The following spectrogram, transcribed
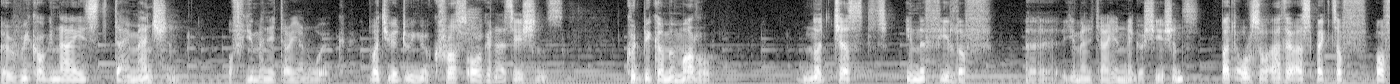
a recognized dimension of humanitarian work. What you are doing across organizations could become a model, not just in the field of uh, humanitarian negotiations, but also other aspects of, of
